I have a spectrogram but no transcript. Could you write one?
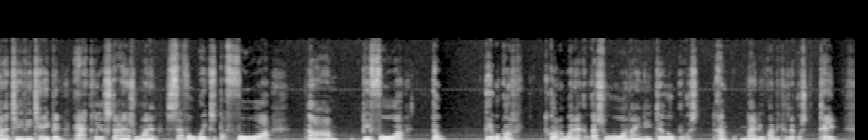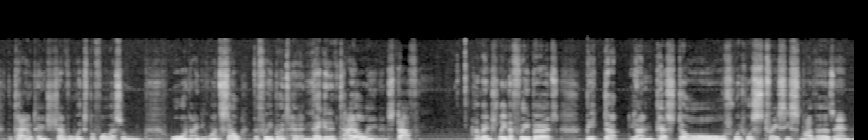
on a TV taping. Actually, the Steiners won it several weeks before um, before they were going going to win at Wrestle War 92. It was um, 91 because it was taped. The title changed several weeks before Wrestle War 91, so the Freebirds had a negative title reign and stuff. Eventually, the Freebirds beat the Young Pistols, which was Tracy Smothers and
